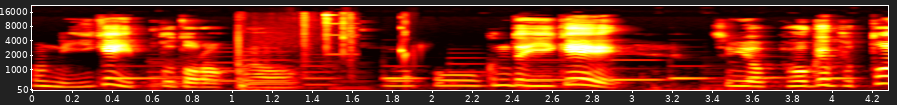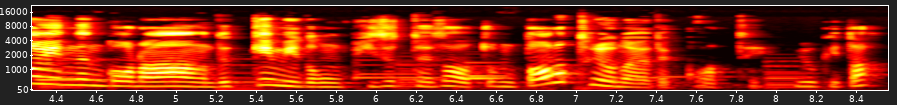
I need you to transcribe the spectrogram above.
그럼 이게 이쁘더라고요. 그리고 근데 이게 지금 옆 벽에 붙어 있는 거랑 느낌이 너무 비슷해서 좀 떨어뜨려 놔야 될 것 같아. 여기다?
